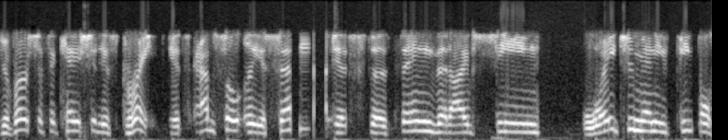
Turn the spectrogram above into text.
Diversification is great. It's absolutely essential. It's the thing that I've seen way too many people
